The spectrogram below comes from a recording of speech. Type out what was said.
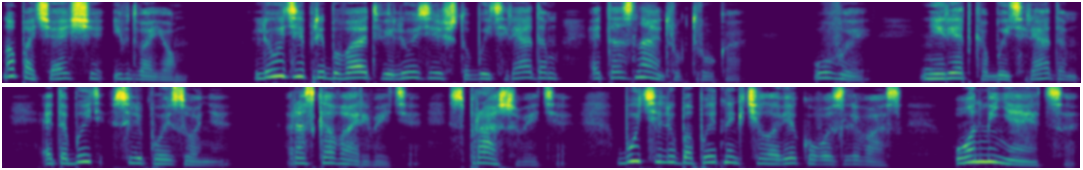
но почаще и вдвоем. Люди пребывают в иллюзии, что быть рядом — это знать друг друга. Увы, нередко быть рядом — это быть в слепой зоне. Разговаривайте, спрашивайте, будьте любопытны к человеку возле вас. Он меняется,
